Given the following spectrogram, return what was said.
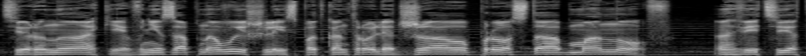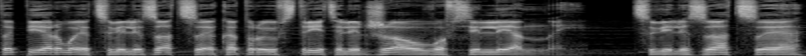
Тернаки внезапно вышли из-под контроля Джао, просто обманув. А ведь это первая цивилизация, которую встретили Джао во Вселенной. Цивилизация,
